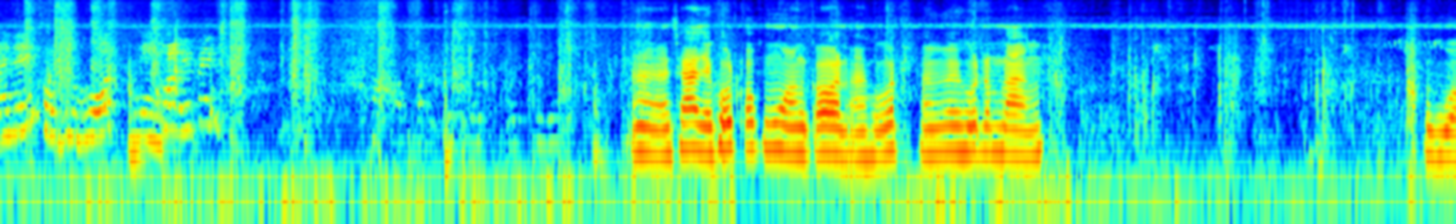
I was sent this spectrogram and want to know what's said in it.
านี่ขอดูโฮสนี่ขอไปอ่าชาจะโคตรกกม่วงก่อนอะโคตรเอาไว้โคตรน้ำลัง บัว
